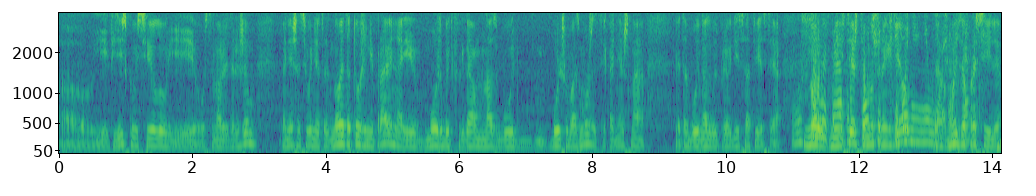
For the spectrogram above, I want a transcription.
э, и физическую силу, и устанавливать режим, Конечно, сегодня это, но это тоже неправильно, и может быть, когда у нас будет больше возможностей, конечно, это будет, надо будет приводить соответствие. Но, ну, но в Министерстве внутренних дел да, мы да? запросили,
